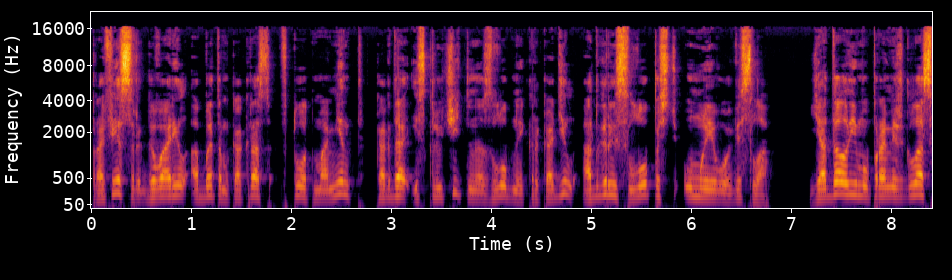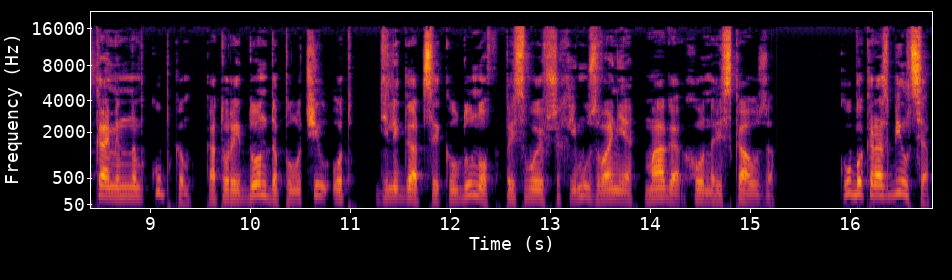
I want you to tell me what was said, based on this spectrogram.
Профессор говорил об этом как раз в тот момент, когда исключительно злобный крокодил отгрыз лопасть у моего весла. Я дал ему промеж глаз каменным кубком, который Донда получил от делегации колдунов, присвоивших ему звание мага Хонрис Кауза. Кубок разбился.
